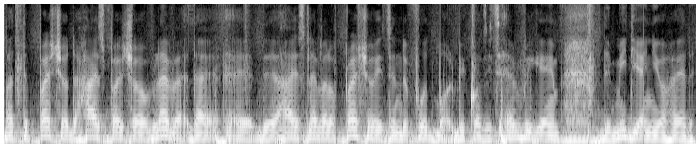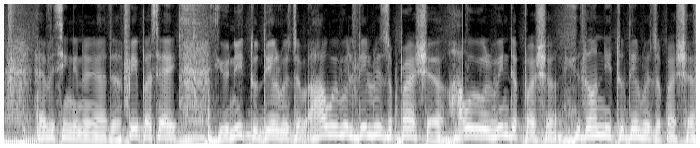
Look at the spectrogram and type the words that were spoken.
but the pressure, the highest pressure of level, the, uh, the highest level of pressure is in the football because it's every game, the media in your head, everything in your head. People say you need to deal with the how we will deal with the pressure, how we will win the pressure. You don't need to deal with the pressure.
